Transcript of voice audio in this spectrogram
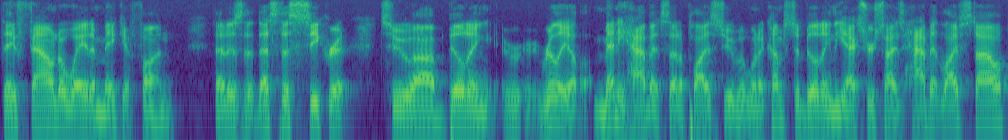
they've found a way to make it fun that is the, that's the secret to uh, building really uh, many habits that applies to but when it comes to building the exercise habit lifestyle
